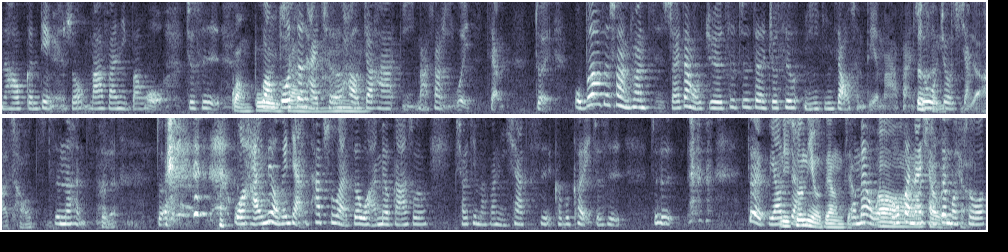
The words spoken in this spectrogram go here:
然后跟店员说：“麻烦你帮我就是广播广播这台车号，嗯叫他移马上移位置。”这样，对，我不知道这算不算直摔，但我觉得这就真的就是你已经造成别人麻烦，所以我就想，啊，超直，真的很值得。对。我还没有跟你讲，他出来之后，我还没有跟他说：“小姐，麻烦你下次可不可以就是就是对，不要这样。”你说你有这样讲？我没有，我、哦我本来想这么说，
